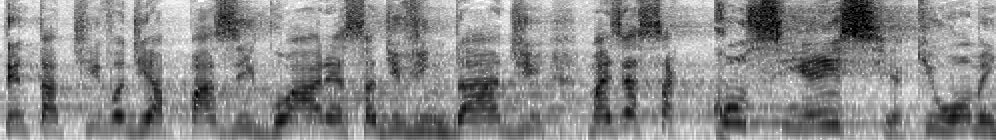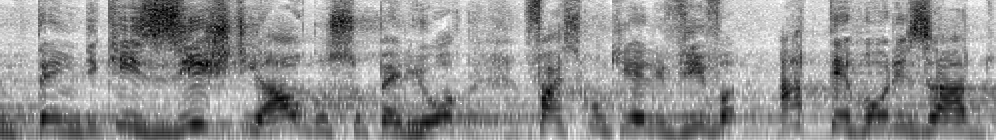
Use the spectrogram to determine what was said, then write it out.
tentativa de apaziguar essa divindade, mas essa consciência que o homem tem de que existe algo superior faz com que ele viva aterrorizado.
